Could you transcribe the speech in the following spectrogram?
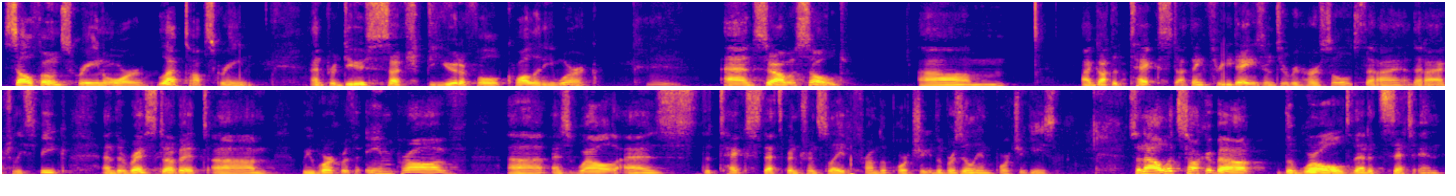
cell phone screen or laptop screen and produce such beautiful quality work. Mm. And so I was sold. Um, I got the text, I think, three days into rehearsals that I that I actually speak, and the rest of it um, we work with improv uh, as well as the text that's been translated from the Portu- the Brazilian Portuguese. So now let's talk about the world that it's set in,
